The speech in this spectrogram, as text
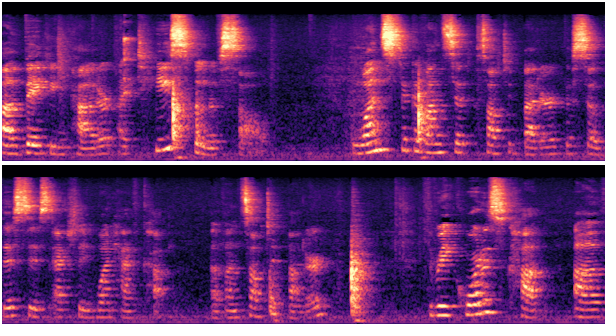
of baking powder, a teaspoon of salt, one stick of unsalted butter, so this is actually one half cup of unsalted butter, three quarters cup of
